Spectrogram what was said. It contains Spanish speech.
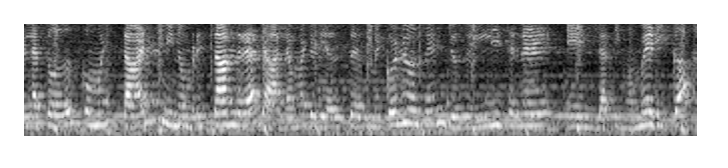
Hola a todos, ¿cómo están? Mi nombre es Sandra, ya la mayoría de ustedes me conocen, yo soy listener en Latinoamérica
